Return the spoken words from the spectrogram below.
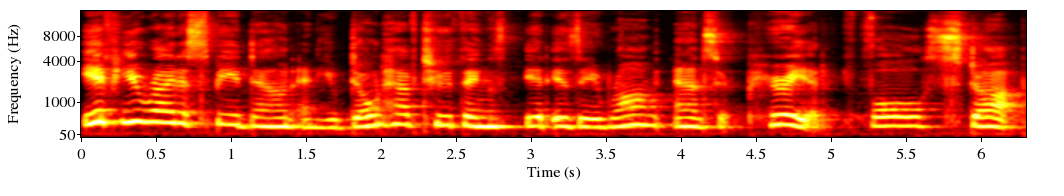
If you write a speed down and you don't have two things, it is a wrong answer, period, full stop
